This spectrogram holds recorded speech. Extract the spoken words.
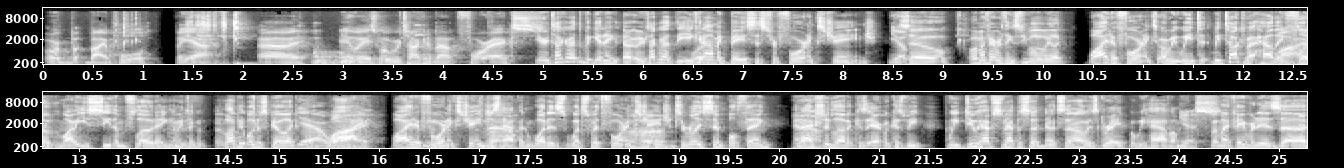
Or b- by a pool. But yeah. Uh, anyways, what we were talking about forex. You were talking about the beginning. Uh, we were talking about the economic what? basis for foreign exchange. Yep. So one of my favorite things people will be like, why do foreign ex- or we, we, we talked about how they why? float and why you see them floating. Hmm. And we hmm. took, a lot of people just go like, yeah, why? Why, why do foreign hmm. exchanges yeah. happen? What is what's with foreign uh-huh. exchange? It's a really simple thing. And yeah. I actually love it because because we we do have some episode notes. They're not always great, but we have them. Yes. But my favorite is uh,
